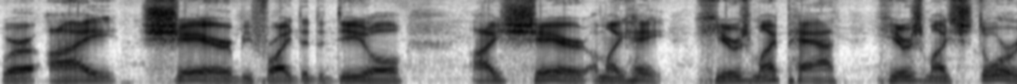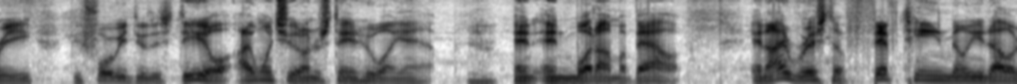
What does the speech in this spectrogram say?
where I shared before I did the deal. I shared. I'm like, hey, here's my path. Here's my story. Before we do this deal, I want you to understand who I am and and what I'm about. And I risked a fifteen million dollar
